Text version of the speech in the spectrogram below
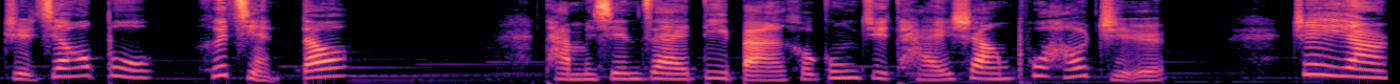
纸胶布和剪刀。他们先在地板和工具台上铺好纸。这样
